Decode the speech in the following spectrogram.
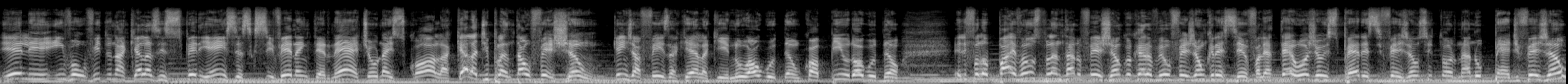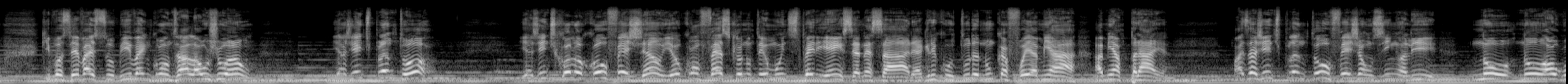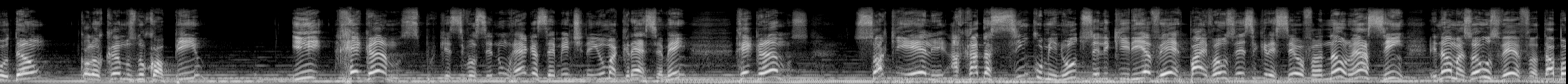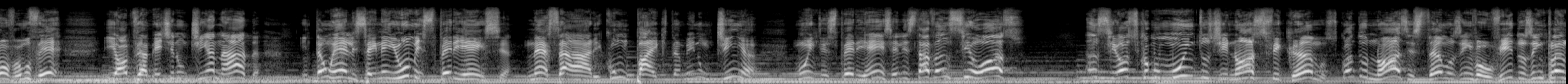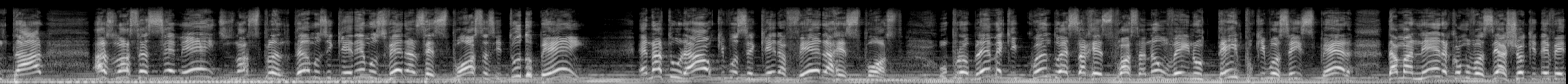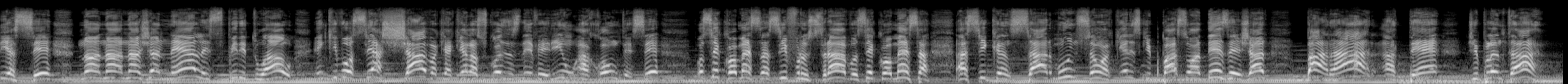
ele envolvido naquelas experiências que se vê na internet ou na escola, aquela de plantar o feijão. Quem já fez aquela aqui no algodão, copinho do algodão? Ele falou: "Pai, vamos plantar o feijão que eu quero ver o feijão crescer". Eu falei: "Até hoje eu espero esse feijão se tornar no pé de feijão, que você vai subir e vai encontrar lá o João". E a gente plantou. E a gente colocou o feijão, e eu confesso que eu não tenho muita experiência nessa área. A agricultura nunca foi a minha, a minha praia. Mas a gente plantou o feijãozinho ali no, no algodão, colocamos no copinho e regamos, porque se você não rega, semente nenhuma cresce, amém? Regamos. Só que ele, a cada cinco minutos, ele queria ver, pai, vamos ver se cresceu. Eu falei, não, não é assim. Ele, não, mas vamos ver. Eu falei, tá bom, vamos ver. E obviamente não tinha nada. Então ele, sem nenhuma experiência nessa área, e com um pai que também não tinha muita experiência, ele estava ansioso ansioso como muitos de nós ficamos quando nós estamos envolvidos em plantar as nossas sementes. Nós plantamos e queremos ver as respostas, e tudo bem, é natural que você queira ver a resposta. O problema é que quando essa resposta não vem no tempo que você espera, da maneira como você achou que deveria ser, na, na, na janela espiritual em que você achava que aquelas coisas deveriam acontecer, você começa a se frustrar, você começa a se cansar. Muitos são aqueles que passam a desejar parar até de plantar.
